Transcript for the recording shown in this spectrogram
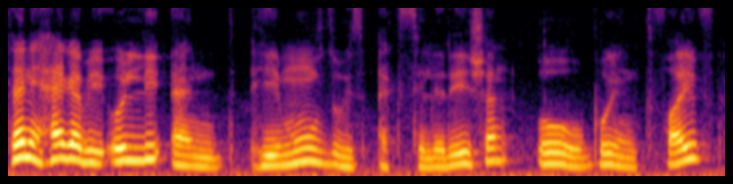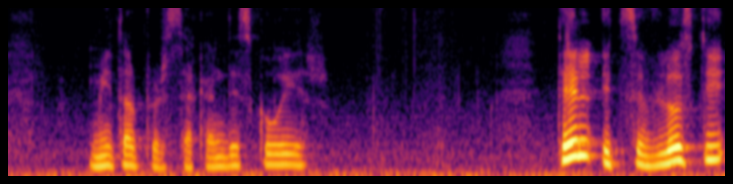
تاني حاجة بيقول لي and he moves with acceleration 0.5 meter per second square. Till its velocity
